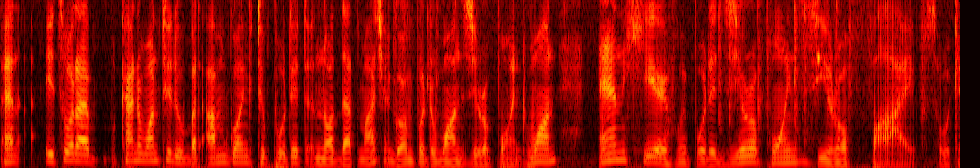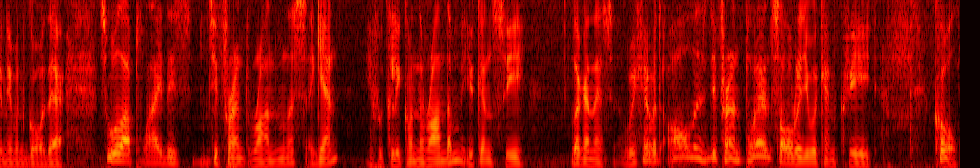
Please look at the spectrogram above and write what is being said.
And it's what I kind of want to do, but I'm going to put it not that much. I'm going to put 1 0.1 and here we put it 0.05 so we can even go there so we'll apply this different randomness again if we click on the random you can see look at this. We have it all these different plants already we can create. Cool.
